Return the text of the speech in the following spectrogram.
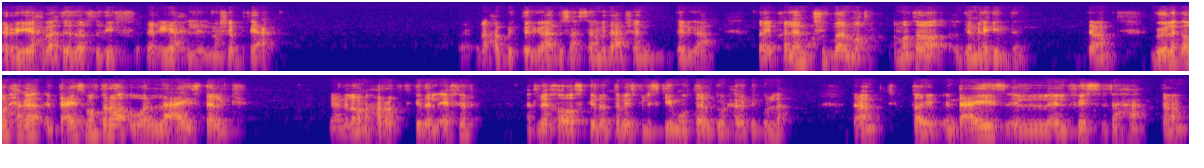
الرياح بقى تقدر تضيف الرياح للمشهد بتاعك. طيب لو حبيت ترجع هتدوس على السهم ده عشان ترجع. طيب خلينا نشوف بقى المطرة. المطرة جميلة جدا. تمام بيقول لك أول حاجة أنت عايز مطرة ولا عايز تلج؟ يعني لو أنا حركت كده الآخر هتلاقي خلاص كده انت بقيت في السكيم وتلج والحاجات دي كلها. تمام؟ طيب انت عايز ال- الفيس بتاعها تمام؟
